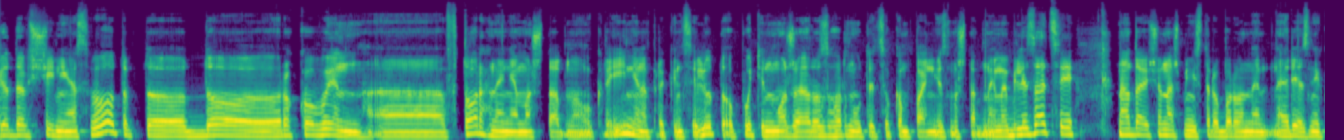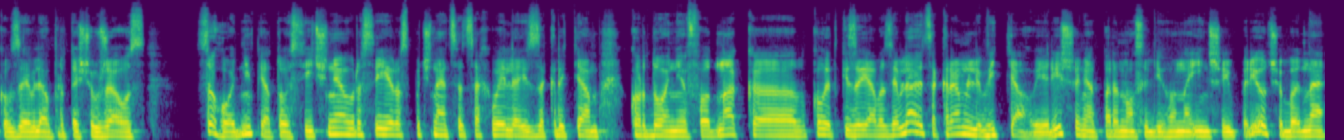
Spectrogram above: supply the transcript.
гадавщині СВО, тобто до роковин е, вторгнення масштабного в Україні наприкінці лютого, Путін може розгорнути цю кампанію з масштабної мобілізації. Нагадаю, що наш міністр оборони Резніков заявляв про те, що вже ось. Сьогодні, 5 січня, в Росії розпочнеться ця хвиля із закриттям кордонів. Однак, е, коли такі заяви з'являються, Кремль відтягує рішення, переносить його на інший період, щоб не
